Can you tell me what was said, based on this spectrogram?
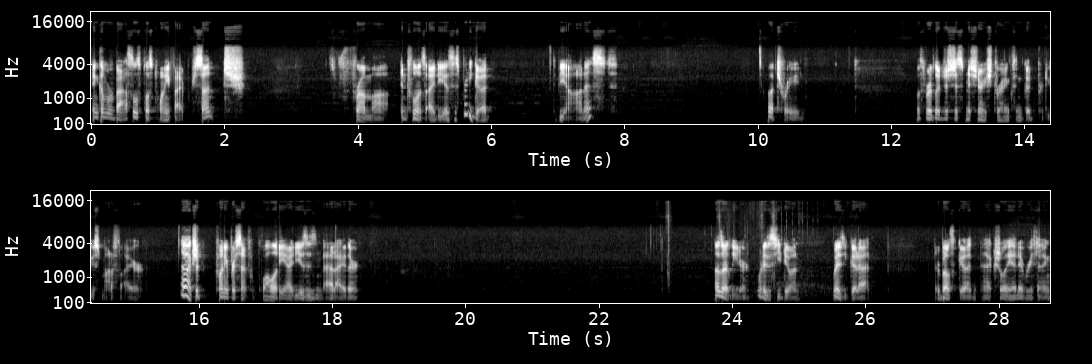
Income from vassals plus 25% from uh, influence ideas is pretty good, to be honest. What trade? With religious just missionary strength and good produce modifier. Oh, actually, 20% for quality ideas isn't bad either. How's our leader? What is he doing? What is he good at? They're both good, actually, at everything.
